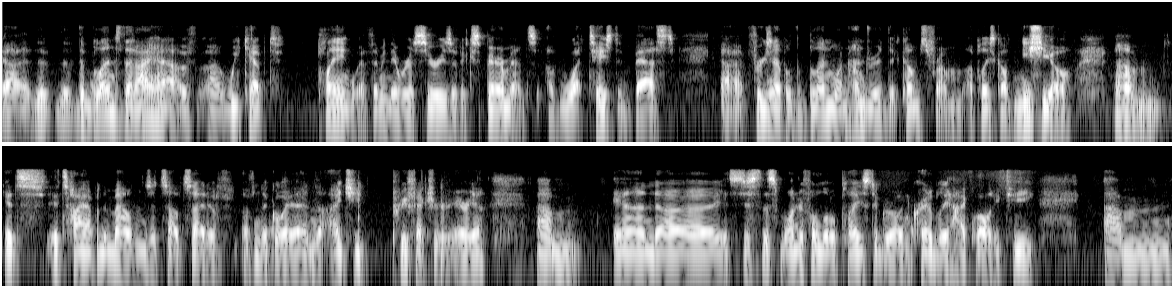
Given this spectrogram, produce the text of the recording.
uh, the, the, the blends that I have, uh, we kept playing with. I mean, there were a series of experiments of what tasted best. Uh, for example, the Blend 100 that comes from a place called Nishio. Um, it's it's high up in the mountains. It's outside of, of Nagoya in the Aichi prefecture area. Um, and uh, it's just this wonderful little place to grow incredibly high quality tea. Um,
